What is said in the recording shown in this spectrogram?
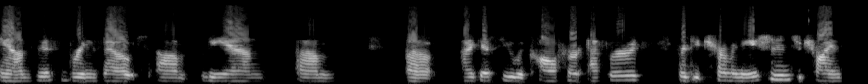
And this brings out um, Lian's, um, uh, I guess you would call her efforts, her determination to try and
